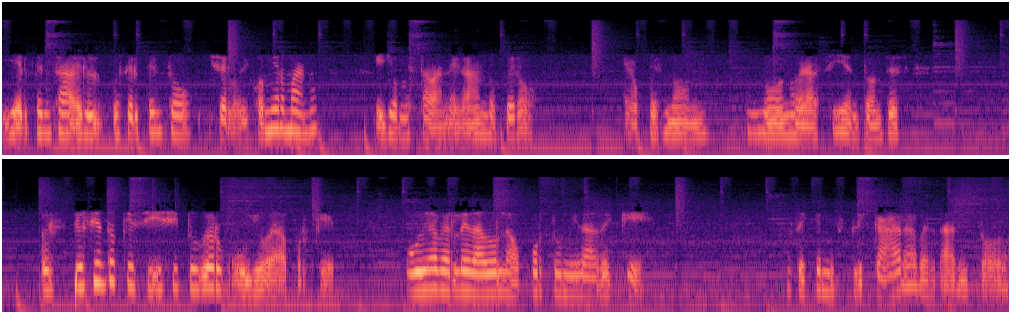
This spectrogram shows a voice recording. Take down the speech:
Y él pensaba, él, pues él pensó y se lo dijo a mi hermano que yo me estaba negando, pero, pero pues no, no, no era así. Entonces, pues yo siento que sí, sí tuve orgullo, ¿verdad? Porque pude haberle dado la oportunidad de que, de que me explicara, ¿verdad? Y todo.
